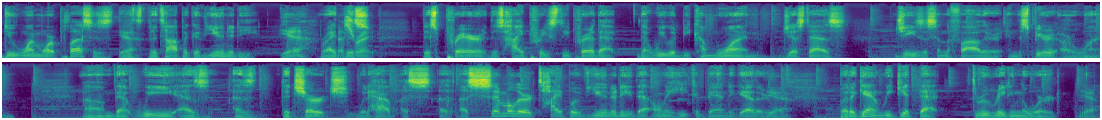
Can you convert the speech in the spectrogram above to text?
do one more plus is, Yeah. is the topic of unity. Yeah, Right. That's this, right. This prayer, this high priestly prayer that that we would become one, just as Jesus and the Father and the Spirit are one. Um, that we as as the church would have a similar type of unity that only He could band together. Yeah, But again, we get that through reading the Word. yeah,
